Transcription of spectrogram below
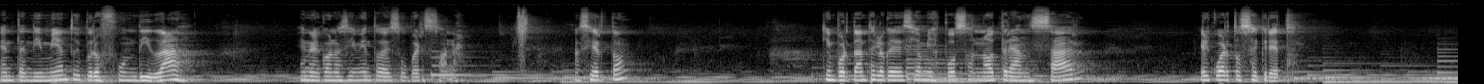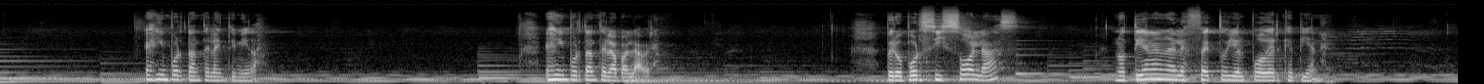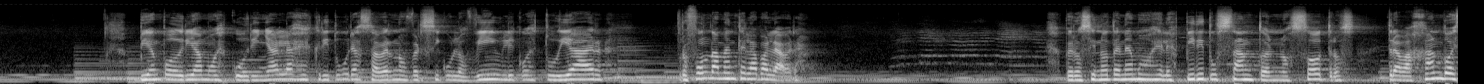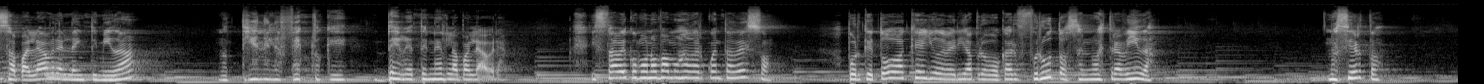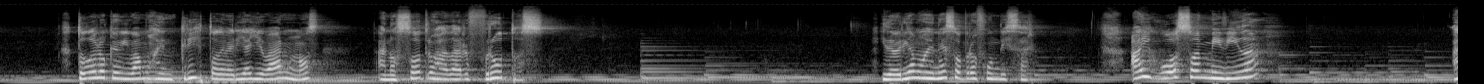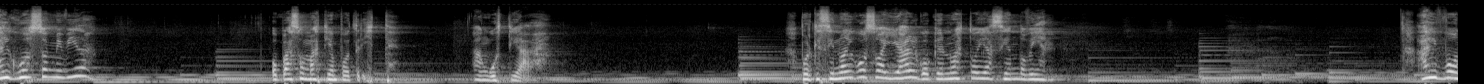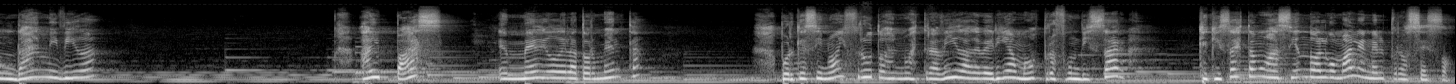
entendimiento y profundidad en el conocimiento de su persona. ¿No es cierto? Qué importante lo que decía mi esposo, no transar el cuarto secreto. Es importante la intimidad. Es importante la palabra. Pero por sí solas no tienen el efecto y el poder que tienen. Bien podríamos escudriñar las escrituras, sabernos versículos bíblicos, estudiar profundamente la palabra. Pero si no tenemos el Espíritu Santo en nosotros, trabajando esa palabra en la intimidad, no tiene el efecto que debe tener la palabra. ¿Y sabe cómo nos vamos a dar cuenta de eso? Porque todo aquello debería provocar frutos en nuestra vida. ¿No es cierto? Todo lo que vivamos en Cristo debería llevarnos a nosotros a dar frutos. Y deberíamos en eso profundizar. ¿Hay gozo en mi vida? ¿Hay gozo en mi vida? ¿O paso más tiempo triste, angustiada? Porque si no hay gozo hay algo que no estoy haciendo bien. ¿Hay bondad en mi vida? ¿Hay paz en medio de la tormenta? Porque si no hay frutos en nuestra vida deberíamos profundizar que quizás estamos haciendo algo mal en el proceso.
